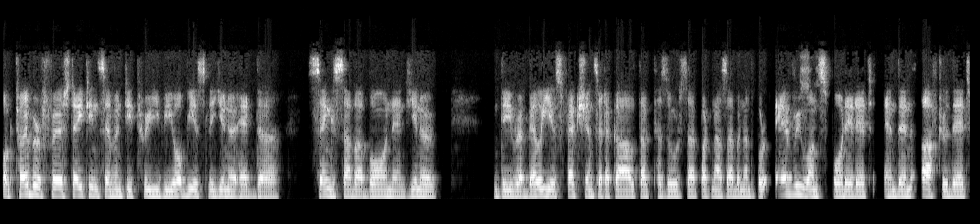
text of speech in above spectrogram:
October 1st, 1873, we obviously, you know, had the Singh Sabha born and, you know, the rebellious factions at Akal, Takht, Hazur Sahib, Patna Sahib, Anandpur, everyone spotted it. And then after that,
